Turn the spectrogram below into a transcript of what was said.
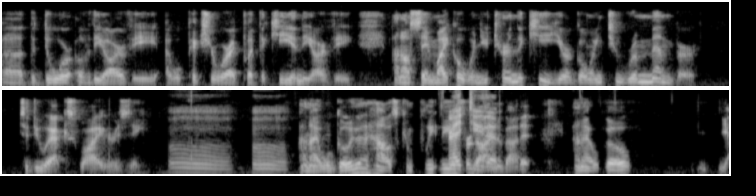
uh, the door of the RV. I will picture where I put the key in the RV, and I'll say, Michael, when you turn the key, you're going to remember to do X, Y, or Z. Mm, mm. And I will go to the house completely have forgotten about it and I will go. Yeah,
